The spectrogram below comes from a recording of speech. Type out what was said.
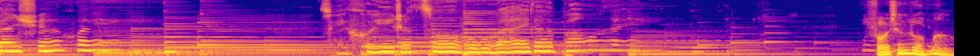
敢学会，摧毁这座无爱的堡垒。浮生若梦，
